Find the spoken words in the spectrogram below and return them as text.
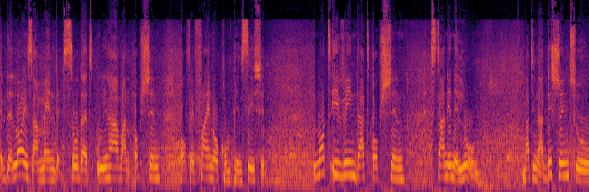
if the law is amended so that we have an option of a fine or compensation, not even that option standing alone, but in addition to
